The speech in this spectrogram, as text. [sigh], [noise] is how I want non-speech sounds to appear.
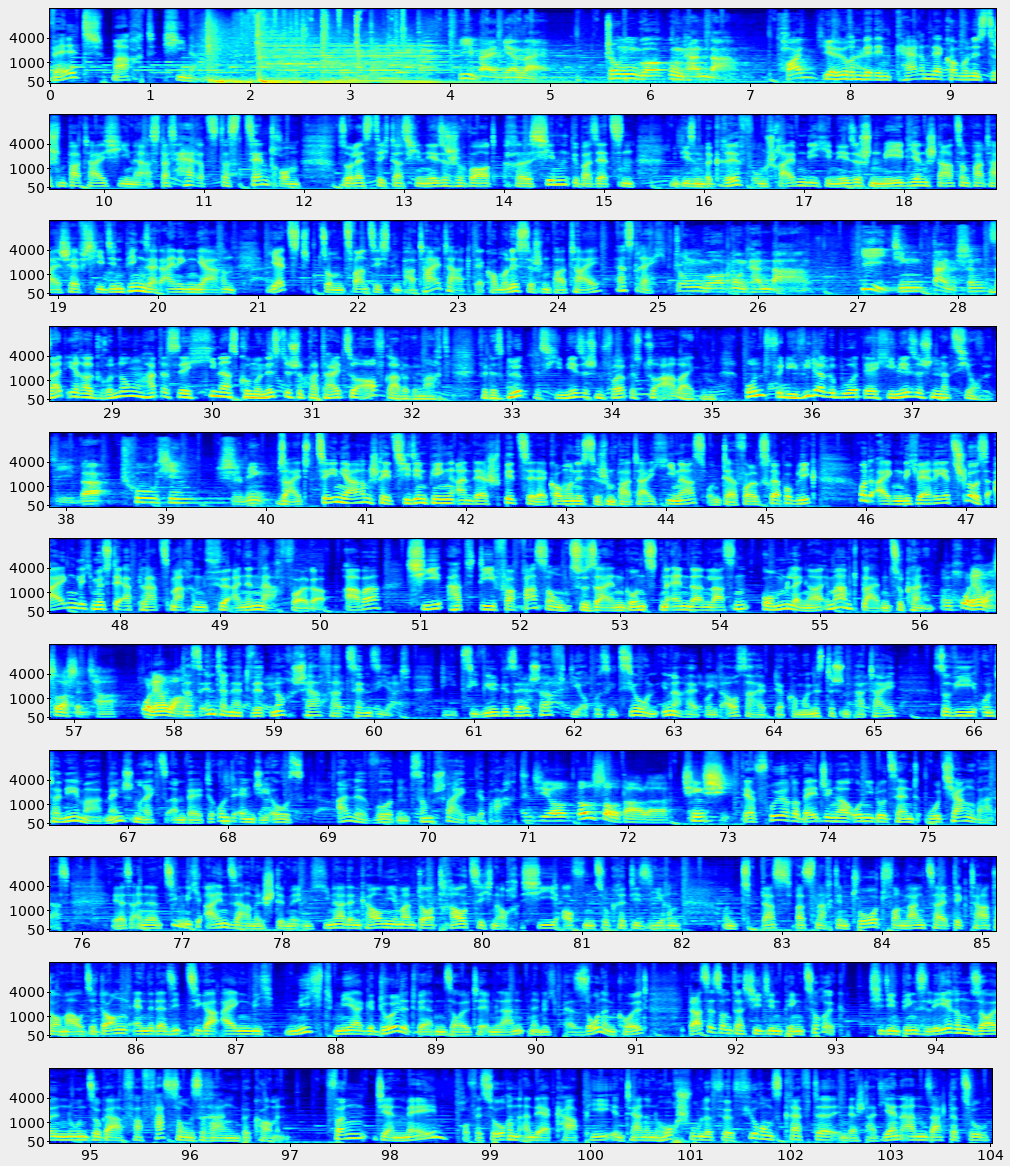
Welt macht China. 一百年来，中国共产党 hier hören wir den Kern der Kommunistischen Partei Chinas, das Herz, das Zentrum. So lässt sich das chinesische Wort Hexin übersetzen. Mit diesem Begriff umschreiben die chinesischen Medien Staats- und Parteichef Xi Jinping seit einigen Jahren. Jetzt, zum 20. Parteitag der Kommunistischen Partei, erst recht. 中国共产党 Seit ihrer Gründung hat es sich Chinas kommunistische Partei zur Aufgabe gemacht, für das Glück des chinesischen Volkes zu arbeiten und für die Wiedergeburt der chinesischen Nation. Seit zehn Jahren steht Xi Jinping an der Spitze der Kommunistischen Partei Chinas und der Volksrepublik und eigentlich wäre jetzt Schluss. Eigentlich müsste er Platz machen für einen Nachfolger. Aber Xi hat die Verfassung zu seinen Gunsten ändern lassen, um länger im Amt bleiben zu können. 审查 Das Internet wird noch schärfer zensiert. Die Zivilgesellschaft, die Opposition innerhalb und außerhalb der kommunistischen Partei sowie Unternehmer, Menschenrechtsanwälte und NGOs, alle wurden zum Schweigen gebracht. Der frühere Beijinger Uni-Dozent Wu Qiang war das. Er ist eine ziemlich einsame Stimme in China, denn kaum jemand dort traut sich noch, Xi offen zu kritisieren. Und das, was nach dem Tod von Langzeitdiktator Mao Zedong Ende der 70er eigentlich nicht mehr geduldet werden sollte im Land, nämlich Personenkult, das ist unter Xi Jinping zurück. Xi Jinpings Lehren sollen nun sogar Verfassungsrang bekommen. Feng Jianmei, Professorin an der KP-internen Hochschule für Führungskräfte in der Stadt Yan'an, sagt dazu:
